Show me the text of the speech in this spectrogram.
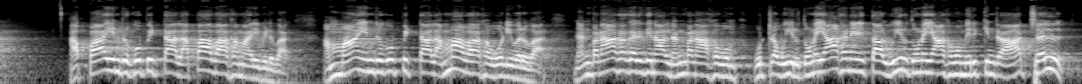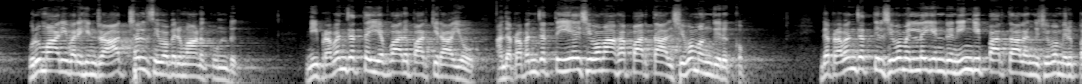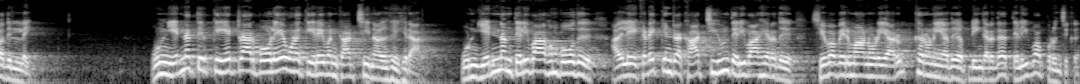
அப்பா என்று கூப்பிட்டால் அப்பாவாக மாறிவிடுவார். அம்மா என்று கூப்பிட்டால் அம்மாவாக ஓடி வருவார். நண்பனாக கருதினால் நண்பனாகவும் உற்ற உயிர் துணையாக நினைத்தால் உயிர் துணையாகவும் இருக்கின்ற ஆற்றல் உருமாறி வருகின்ற ஆற்றல் சிவபெருமானுக்கு உண்டு. நீ பிரபஞ்சத்தை எவ்வாறு பார்க்கிறாயோ அந்த பிரபஞ்சத்தையே சிவமாக பார்த்தால் சிவம் அங்கு இருக்கும். இந்த பிரபஞ்சத்தில் சிவம் இல்லை என்று நீங்கி பார்த்தால் அங்கு சிவம் இருப்பதில்லை. உன் எண்ணத்திற்கு ஏற்றார் போலே உனக்கு இறைவன் காட்சி நல்குகிறார். உன் எண்ணம் தெளிவாகும் போது அதிலே கிடைக்கின்ற காட்சியும் தெளிவாகிறது. சிவபெருமானுடைய அருட்கருணை அது அப்படிங்கிறத தெளிவாக புரிஞ்சுக்க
